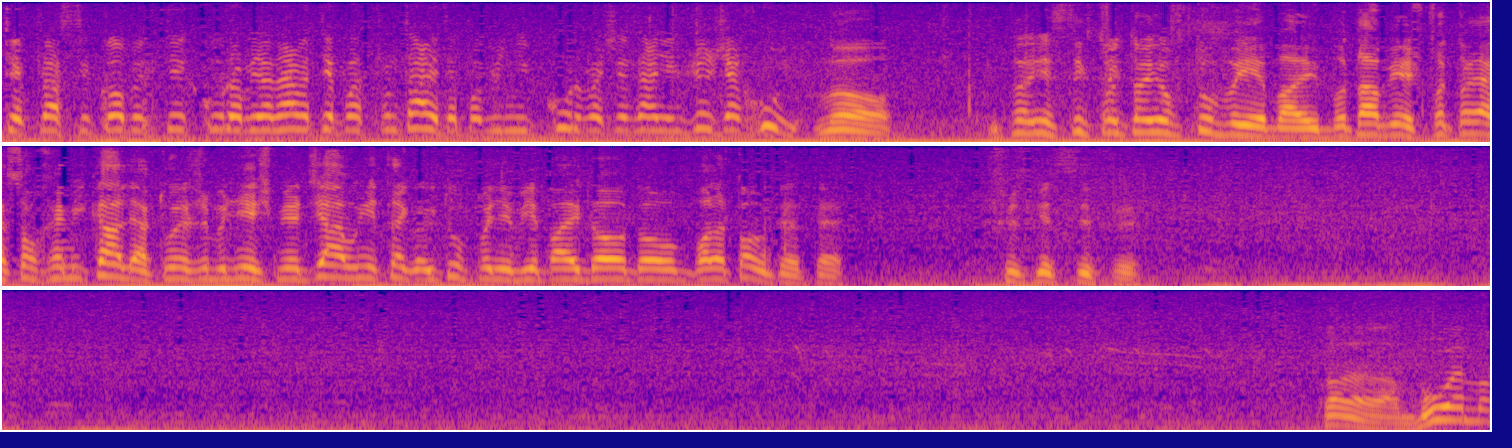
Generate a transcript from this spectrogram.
tych plastikowych, tych kurwa, ja nawet nie posprzątali, to powinni kurwa się za nich wziąć jak chuj. No. I pewnie z tych to, to tu wyjebali, bo tam wiesz, to jak są chemikalia, które żeby nie śmierdziały, nie tego i tu pewnie wjebali do, do baletonu te, te wszystkie syfy. Co ona tam, bułę ma?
